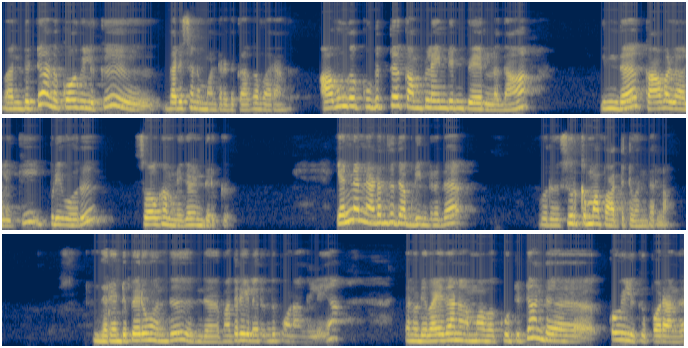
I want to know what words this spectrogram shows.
வந்துட்டு அந்த கோவிலுக்கு தரிசனம் பண்ணுறதுக்காக வராங்க. அவங்க கொடுத்த கம்ப்ளைண்ட்டின் பேரில் தான் இந்த காவலாளிக்கு இப்படி ஒரு சோகம் நிகழ்ந்திருக்கு. என்ன நடந்தது அப்படின்றத ஒரு சுருக்கமாக பார்த்துட்டு வந்துடலாம். இந்த ரெண்டு பேரும் வந்து இந்த மதுரையிலேருந்து போனாங்க இல்லையா? தன்னுடைய வயதான அம்மாவை கூட்டிட்டு அந்த கோவிலுக்கு போகிறாங்க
